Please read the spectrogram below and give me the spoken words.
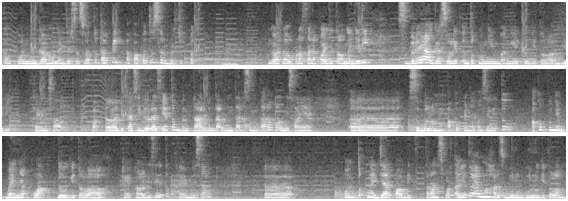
ataupun nggak mengejar sesuatu, tapi apa apa tuh serba cepet. Hmm. Nggak tahu perasaan aku aja tau nggak. Jadi sebenarnya agak sulit untuk mengimbangi itu gitu loh. Jadi kayak misal eh, dikasih durasinya tuh bentar, bentar, bentar. Sementara kalau misalnya eh, sebelum aku pindah ke sini tuh aku punya banyak waktu gitu loh. Kayak kalau di sini tuh kayak misal eh, untuk ngejar public transport aja tuh emang harus buru-buru gitu loh.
